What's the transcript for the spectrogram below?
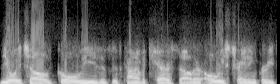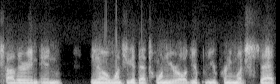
the OHL goalies. It's, it's kind of a carousel. They're always trading for each other, and, and you know once you get that 20 year old, you're you're pretty much set.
